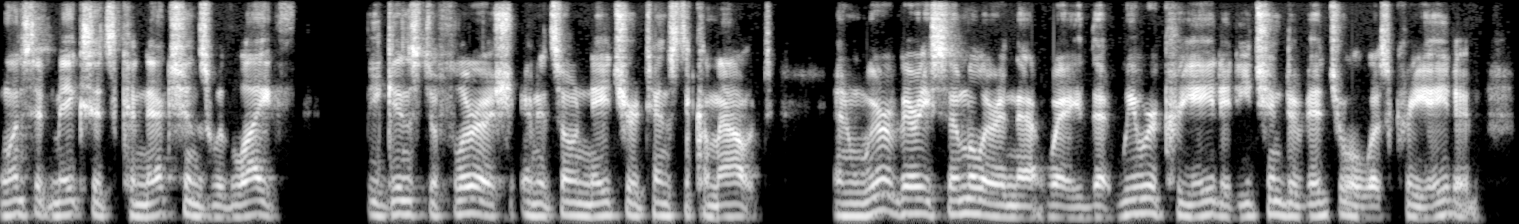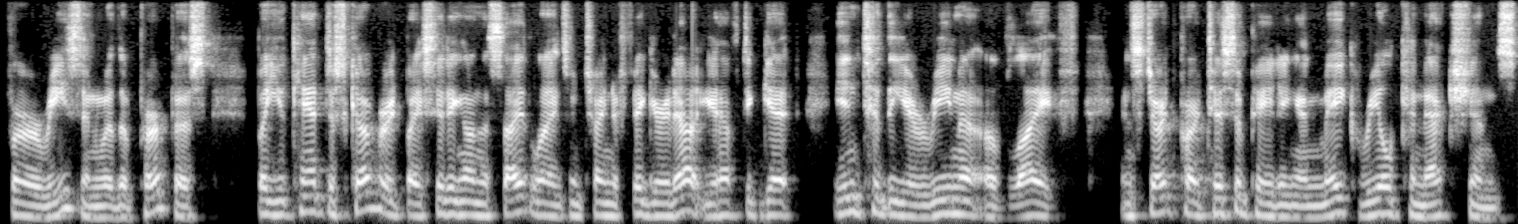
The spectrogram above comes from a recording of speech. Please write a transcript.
once it makes its connections with life, begins to flourish and its own nature tends to come out. And we're very similar in that way that we were created, each individual was created for a reason with a purpose. But you can't discover it by sitting on the sidelines and trying to figure it out. You have to get into the arena of life and start participating and make real connections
